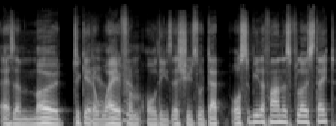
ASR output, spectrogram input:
as a mode to get Yeah, away yeah. from all these issues. Would that also be defined as flow state?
